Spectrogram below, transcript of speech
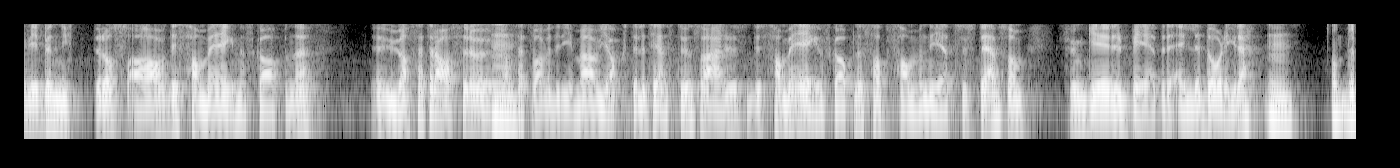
vi benytter oss av de samme egenskapene øh, uansett raser og uansett hva vi driver med av jakt eller tjenestehund, så er det liksom de samme egenskapene satt sammen i et system som fungerer bedre eller dårligere. Og de,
